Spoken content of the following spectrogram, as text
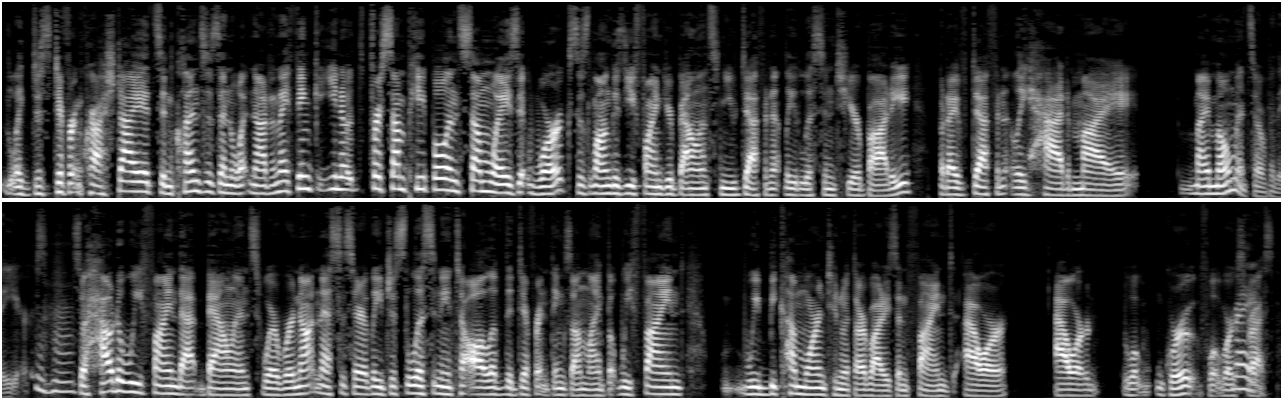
like just different crash diets and cleanses and whatnot. And I think, you know, for some people, in some ways, it works as long as you find your balance and you definitely listen to your body. But I've definitely had my my moments over the years. Mm-hmm. So how do we find that balance where we're not necessarily just listening to all of the different things online, but we find we become more in tune with our bodies and find our our what groove, what works for us.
